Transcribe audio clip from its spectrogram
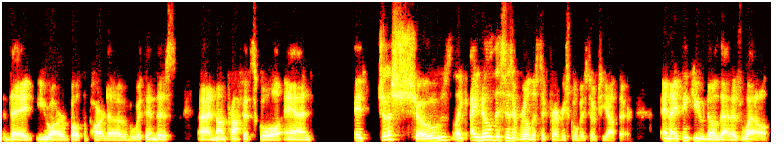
that you are both a part of within this uh, nonprofit school. And it just shows like, I know this isn't realistic for every school based OT out there and I think you know that as well.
